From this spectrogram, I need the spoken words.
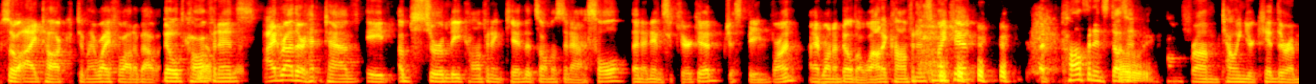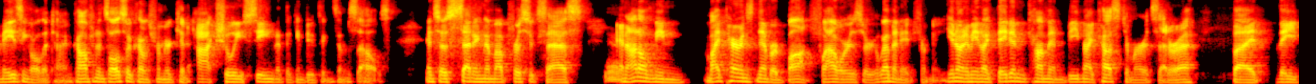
so I talk to my wife a lot about build confidence. I'd rather to have a absurdly confident kid that's almost an asshole than an insecure kid. Just being blunt, I want to build a lot of confidence in my kid. but confidence doesn't totally. come from telling your kid they're amazing all the time. Confidence also comes from your kid actually seeing that they can do things themselves, and so setting them up for success. Yeah. And I don't mean my parents never bought flowers or lemonade from me. You know what I mean? Like they didn't come and be my customer, etc but they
